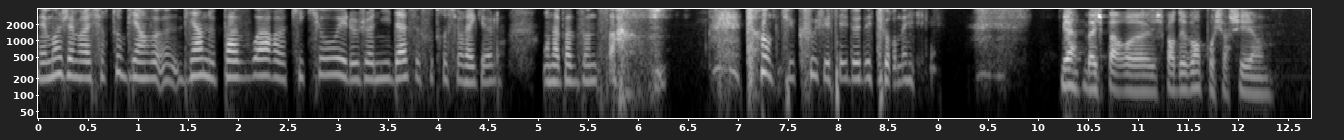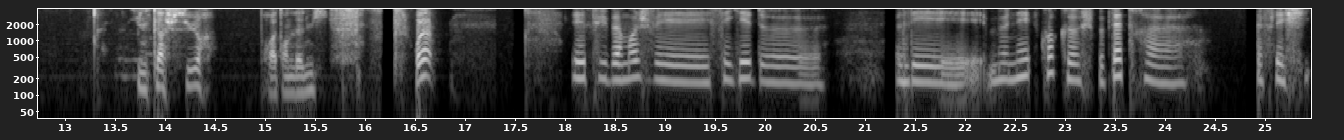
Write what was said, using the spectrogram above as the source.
Mais moi, j'aimerais surtout bien, bien ne pas voir euh, Kikyo et le jeune Ida se foutre sur la gueule. On n'a pas besoin de ça. Donc, du coup, j'essaye de détourner. Bien, bah, je pars, euh, je pars devant pour chercher un- une cache sûre pour attendre la nuit. Et puis, ben, moi, je vais essayer de les mener. Quoique, je peux peut-être euh, réfléchir.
